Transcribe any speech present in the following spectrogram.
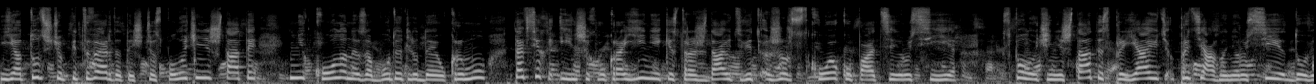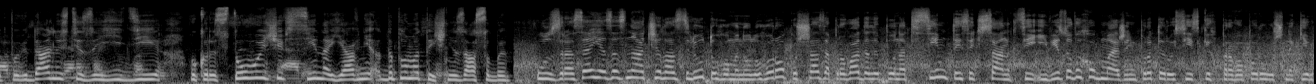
Я тут, щоб підтвердити, що Сполучені Штати ніколи не забудуть людей у Криму та всіх інших в Україні, які страждають від жорсткої окупації Росії. Сполучені Штати сприяють притягненню Росії до відповідальності за її дії, використовуючи всі наявні дипломатичні засоби. Узра Зея зазначила, з лютого минулого року США запровадили понад 7 тисяч санкцій і візових обмежень проти російських правопорушників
